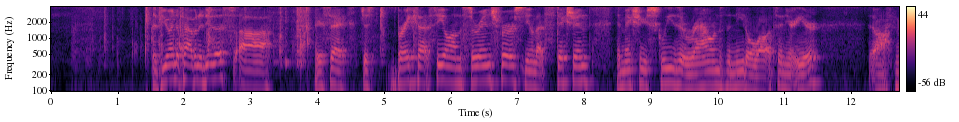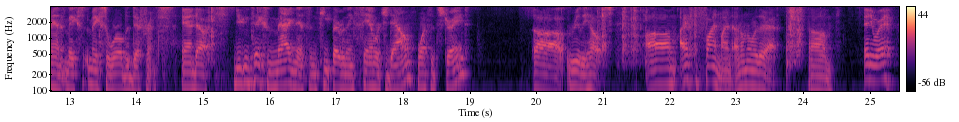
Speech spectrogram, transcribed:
If you end up having to do this, uh, like I say, just break that seal on the syringe first, you know, that stiction, and make sure you squeeze around the needle while it's in your ear oh man, it makes it makes a world of difference. And uh, you can take some magnets and keep everything sandwiched down once it's strained. Uh, really helps. Um, I have to find mine. I don't know where they're at. Um, anyway,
